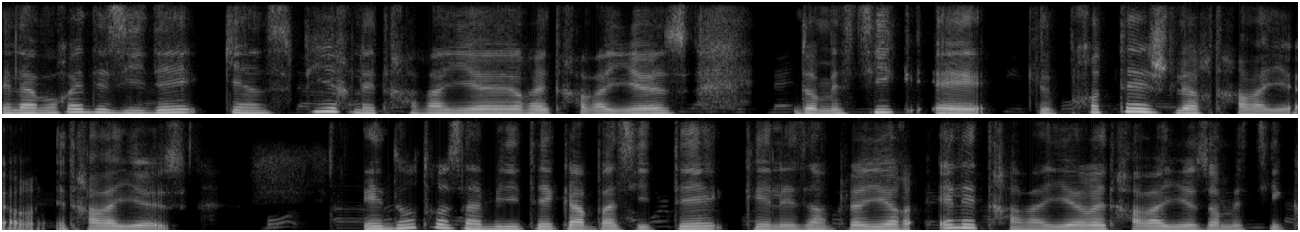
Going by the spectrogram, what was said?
élaborer des idées qui inspirent les travailleurs et travailleuses domestiques et qui protègent leurs travailleurs et travailleuses. Et d'autres habilités et capacités que les employeurs et les travailleurs et travailleuses domestiques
